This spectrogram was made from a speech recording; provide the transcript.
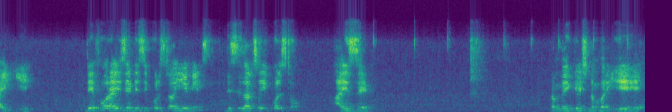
Ia. Therefore, Iz is equals to Ia means this is also equals to Iz. From the equation number A,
